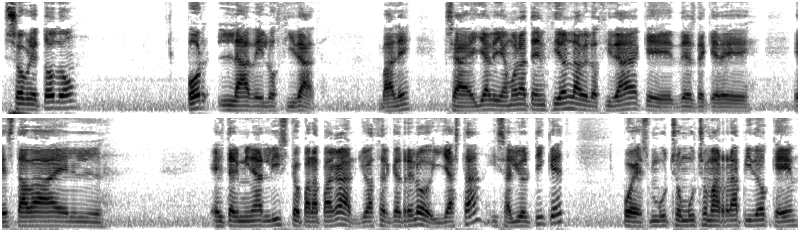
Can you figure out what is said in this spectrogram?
sobre todo por la velocidad, ¿vale? O sea, ella le llamó la atención la velocidad que desde que estaba el, el terminal listo para pagar, yo acerqué el reloj y ya está, y salió el ticket, pues mucho, mucho más rápido que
